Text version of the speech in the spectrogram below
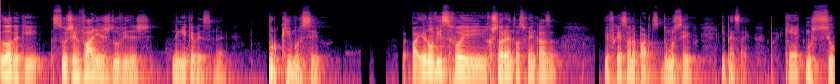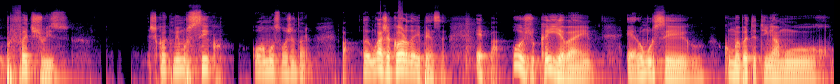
E logo aqui surgem várias dúvidas na minha cabeça, não é? Porquê morcego? Pá, eu não vi se foi restaurante ou se foi em casa. Eu fiquei só na parte do morcego e pensei, pá, quem é que no seu perfeito juízo escolhe comer morcego ao almoço ou ao jantar? Pá, um gajo acorda e pensa, epá, hoje o que caía bem era um morcego com uma batatinha a murro.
